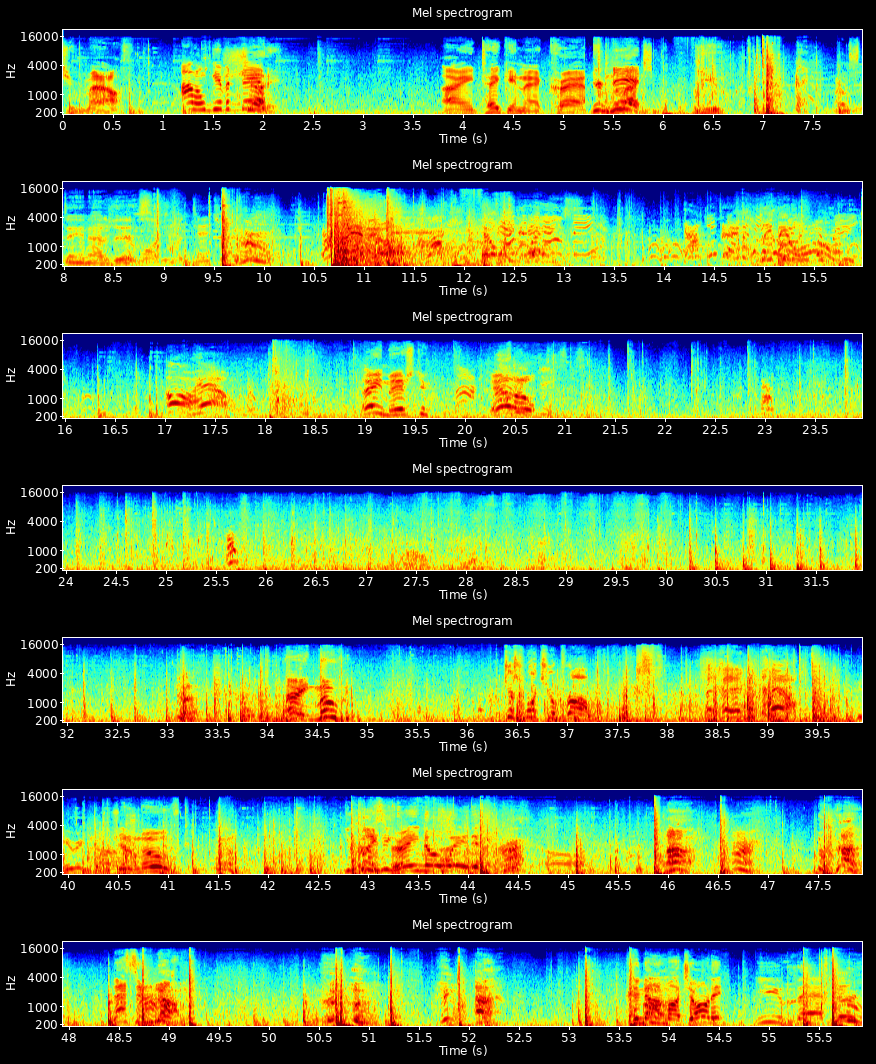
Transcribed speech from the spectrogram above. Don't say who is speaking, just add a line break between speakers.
Shut your mouth.
I don't give a damn. Shut it.
I ain't taking that crap. You're from dead. likes You.
I'm staying out of this. Oh, hell!
Hey, mister. Hello. Ah. Hey, move it.
Just what's your problem? Hey, hey, hey, what the hell?
Here it comes. Should have
moved.
You crazy? There ain't no
way this... That's
enough!
Not much on it.
You bastard!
